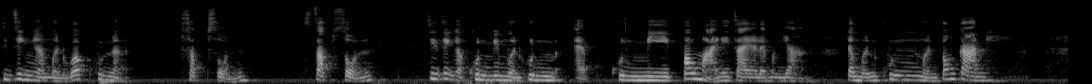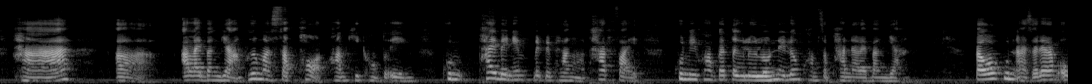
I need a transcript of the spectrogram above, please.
จริงๆเนี่ยเหมือนว่าคุณอะสับสน สับสน จริง ๆอะคุณมีเหมือนคุณแอบคุณมีเป้าหมายในใจอะไรบางอย่าง แต่เหมือนคุณเหมือนต้องการหา อะไรบางอย่างเพื่อมาซัพพอร์ตความคิดของตัวเอง คุณไพ่ใบนี้เป็นเป็นพลังของธาตุไฟ คุณมีความกระตือรือร้นในเรื่องความสัมพันธ์อะไรบางอย่าง แปลว่าคุณอาจจะได้รับโอ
